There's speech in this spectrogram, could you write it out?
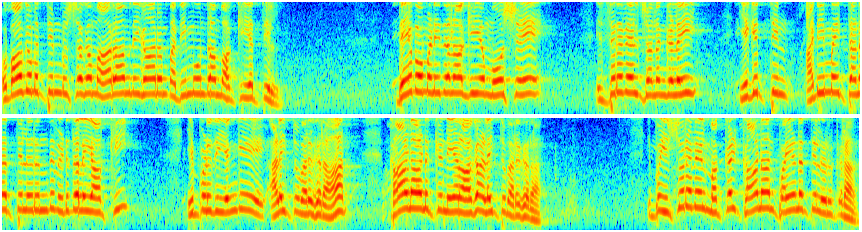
உபாகமத்தின் புஸ்தகம் ஆறாம் அதிகாரம் பதிமூன்றாம் வாக்கியத்தில் தேவ மனிதனாகிய மோசே இஸ்ரவேல் ஜனங்களை எகிப்தின் அடிமைத்தனத்திலிருந்து விடுதலையாக்கி இப்பொழுது எங்கே அழைத்து வருகிறார்? காணானுக்கு நேராக அழைத்து வருகிறார். இப்போ இஸ்ரவேல் மக்கள் காணான் பயணத்தில் இருக்கிறார்.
